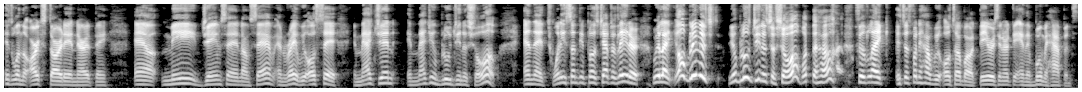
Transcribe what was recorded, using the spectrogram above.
is when the arc started and everything. And me, James, and um, Sam and Ray, we all say, imagine, imagine Blue Genius show up, and then twenty something plus chapters later, we're like, yo, Blue Genius, yo, Blue Genius just show up. What the hell? So like, it's just funny how we all talk about theories and everything, and then boom, it happens.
